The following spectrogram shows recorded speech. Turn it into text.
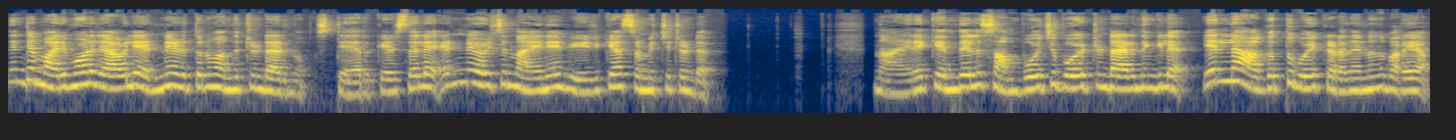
നിന്റെ മരുമോൾ രാവിലെ എണ്ണ എടുത്തോണ്ട് വന്നിട്ടുണ്ടായിരുന്നു. സ്റ്റെയർ കേഴ്സിൽ എണ്ണ ഒഴിച്ച് നയനെ വീഴിക്കാൻ ശ്രമിച്ചിട്ടുണ്ട്. നയനയ്ക്ക് എന്തെങ്കിലും സംഭവിച്ചു പോയിട്ടുണ്ടായിരുന്നെങ്കിൽ എല്ലാം അകത്തു പോയി കിടന്നേനെന്ന് പറയാം.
